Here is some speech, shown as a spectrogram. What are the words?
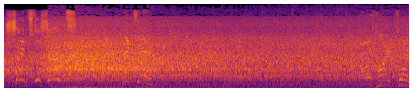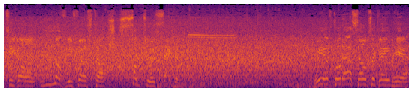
Shapes to shoot! It's in! Oh, high goal, lovely first touch, sumptuous second. We have got ourselves a game here.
